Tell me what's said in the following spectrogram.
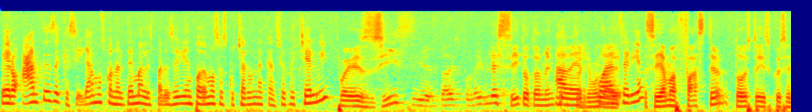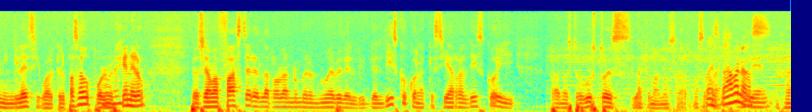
Pero antes de que sigamos con el tema, ¿les parece bien? ¿Podemos escuchar una canción de Shelby? Pues sí, sí, está disponible, sí, totalmente. A ver, ¿cuál sería? Se llama Faster, todo este disco es en inglés, igual que el pasado, por el género, pero se llama Faster, es la rola número 9 del, del disco, con la que cierra el disco y para nuestro gusto es la que más nos, nos Pues atrae. vámonos. Muy bien. Ajá.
